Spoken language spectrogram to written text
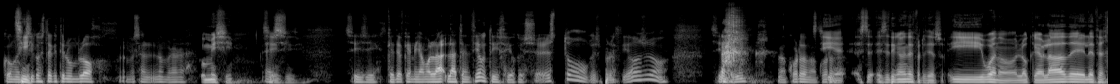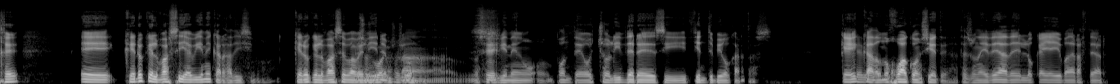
Con el chico este que tiene un blog, no me sale el nombre ahora. Con Mishi, sí, sí, sí. Sí, sí, que, que me llamó la, atención. Te dije yo, ¿qué es esto? ¿Qué es precioso? Sí, sí, me acuerdo, me acuerdo. Sí, estéticamente es precioso. Y bueno, lo que hablaba del LCG, eh, creo que el base ya viene cargadísimo. Creo que el base va a venir en plan, no sé si vienen, ponte ocho líderes y ciento y pico cartas. Que cada uno juega con siete. Haces una idea de lo que hay ahí para draftear.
